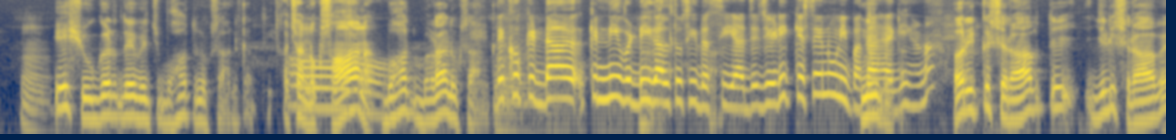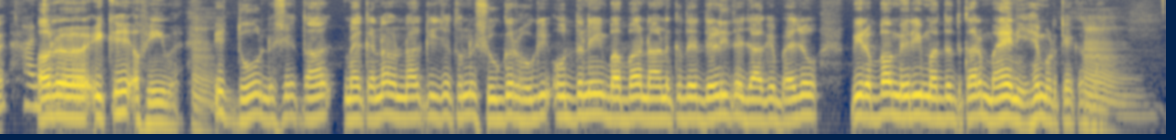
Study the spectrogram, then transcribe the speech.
ਇਹ ਸ਼ੂਗਰ ਦੇ ਵਿੱਚ ਬਹੁਤ ਨੁਕਸਾਨ ਕਰਦੀ ਹੈ। ਅੱਛਾ ਨੁਕਸਾਨ। ਬਹੁਤ ਬੜਾ ਨੁਕਸਾਨ ਕਰਦੀ ਦੇਖੋ ਕਿੱਡਾ ਕਿੰਨੀ ਵੱਡੀ ਗੱਲ ਤੁਸੀਂ ਦੱਸੀ ਅੱਜ ਜਿਹੜੀ ਕਿਸੇ ਨੂੰ ਨਹੀਂ ਪਤਾ ਹੈਗੀ ਹਨਾ? ਔਰ ਇੱਕ ਸ਼ਰਾਬ ਤੇ ਜਿਹੜੀ ਸ਼ਰਾਬ ਹੈ ਔਰ ਇੱਕ ਇਹ ਅਫੀਮ ਹੈ। ਇਹ ਦੋ ਨਸ਼ੇ ਤਾਂ ਮੈਂ ਕਹਿੰਦਾ ਹੁੰਨਾ ਕਿ ਜੇ ਤੁਹਾਨੂੰ ਸ਼ੂਗਰ ਹੋਗੀ ਉਦਣ ਹੀ ਬਾਬਾ ਨਾਨਕ ਦੇ ਦੇਹਲੀ ਤੇ ਜਾ ਕੇ ਬਹਿ ਜਾਓ ਵੀ ਰੱਬਾ ਮੇਰੀ ਮਦਦ ਕਰ ਮੈਂ ਨਹੀਂ ਇਹ ਮੁੜ ਕੇ ਕਰਨਾ।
